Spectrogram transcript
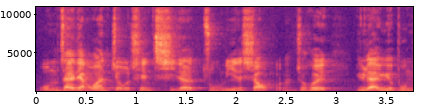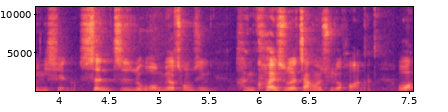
我们在两万九千七的阻力的效果呢，就会越来越不明显了。甚至如果我们又重新很快速的站回去的话呢，哇，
